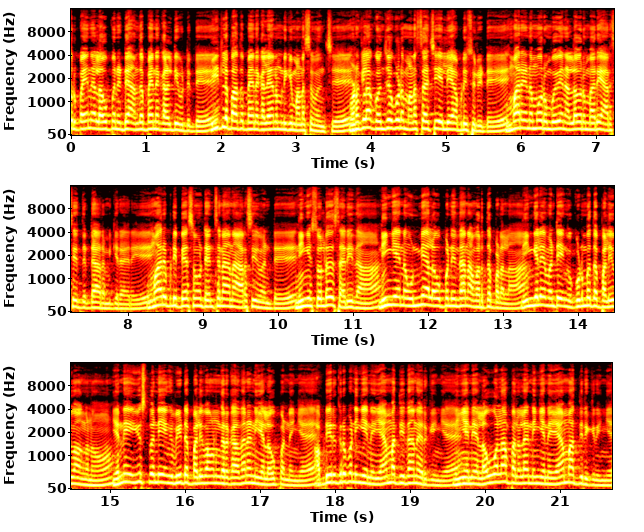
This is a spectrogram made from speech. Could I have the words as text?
ஒரு பையனை லவ் பண்ணிட்டு அந்த பையனை கழட்டி விட்டுட்டு வீட்டுல பார்த்த பையனை கல்யாணம் பண்ணிக்க மனசு வந்துச்சு? உனக்குலாம் கொஞ்சம் கூட மனசாச்சே இல்லையா? அப்படி சொல்லிட்டு குமார் என்னமோ ரொம்பவே நல்ல ஒரு மாதிரி அரசியல் திட்ட ஆரம்பிக்கிறாரு. குமார் இப்படி பேசவும் டென்ஷன் ஆன அரசி வந்துட்டு நீங்க சொல்றது சரிதான். நீங்க என்ன உண்மையா லவ் பண்ணி தான் நான் வருத்தப்படலாம். நீங்களே வந்துட்டு எங்க குடும்பத்தை பழி வாங்கணும். என்னை யூஸ் பண்ணி எங்க வீட்டை பழி வாங்கணுங்கிறக்காக தானே நீங்க லவ் பண்ணீங்க. அப்படி இருக்கிறப்ப நீங்க என்ன ஏமாத்தி தானே இருக்கீங்க. நீங்க என்ன லவ் எல்லாம் பண்ணல நீங்க என்ன ஏமாத்தி இருக்கீங்க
